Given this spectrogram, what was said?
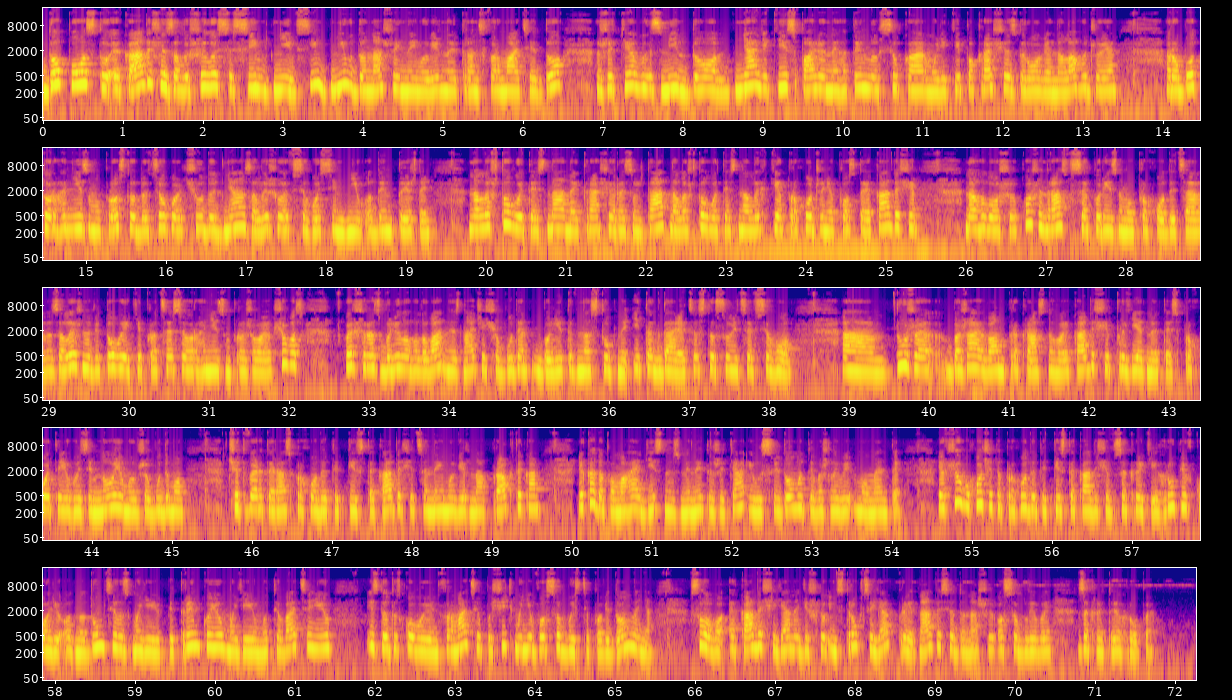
До посту Екадиші залишилося сім днів. Сім днів до нашої неймовірної трансформації, до життєвих змін, до дня, який спалює негативну всю карму, який покращує здоров'я, налагоджує роботу організму. Просто до цього чудо дня залишилось всього сім днів, один тиждень. Налаштовуйтесь на найкращий результат, налаштовуйтесь на легке проходження посту Екадиші. Наголошую, кожен раз все по-різному проходиться, залежно від того, які процеси організм проживає. Якщо у вас перший раз боліла голова, не значить, що буде боліти в наступний і так далі. Це стосується всього. Дуже бажаю вам прекрасного екадиші. Приєднуйтесь, проходьте його зі мною. Ми вже будемо четвертий раз проходити піст екадиші. Це неймовірна практика, яка допомагає дійсно змінити життя і усвідомити важливі моменти. Якщо ви хочете проходити піст екадиші в закритій групі в колі однодумців з моєю підтримкою, моєю мотивацією і з додатковою інформацією, пишіть мені в особисті повідомлення. Слово Екадиші я надішлю інструкцію, як приєднатися до нашої особливої закритої групи.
